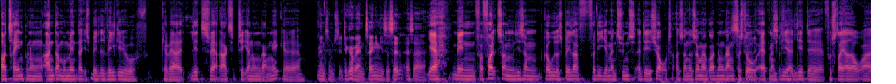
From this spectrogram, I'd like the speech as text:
og træne på nogle andre momenter i spillet, hvilket jo kan være lidt svært at acceptere nogle gange, ikke? Øh. Men som siger, det kan jo være en træning i sig selv. Altså... Ja, men for folk, som ligesom går ud og spiller, fordi at man synes, at det er sjovt, og sådan noget, så kan man jo godt nogle gange forstå, at man bliver lidt uh, frustreret over,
